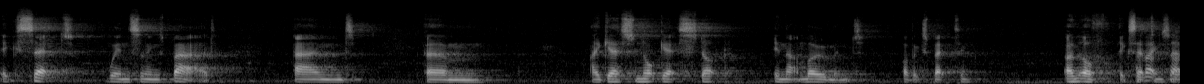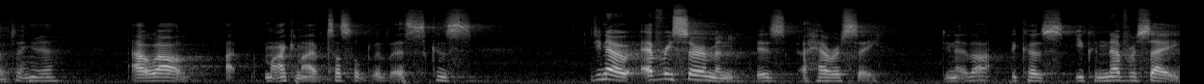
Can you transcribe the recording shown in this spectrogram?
accept when something's bad and um, I guess not get stuck in that moment of expecting, and of accepting. Of accepting, sorry. yeah. Oh, well, Mike and I have tussled with this because, you know, every sermon is a heresy. Do you know that? Because you can never say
